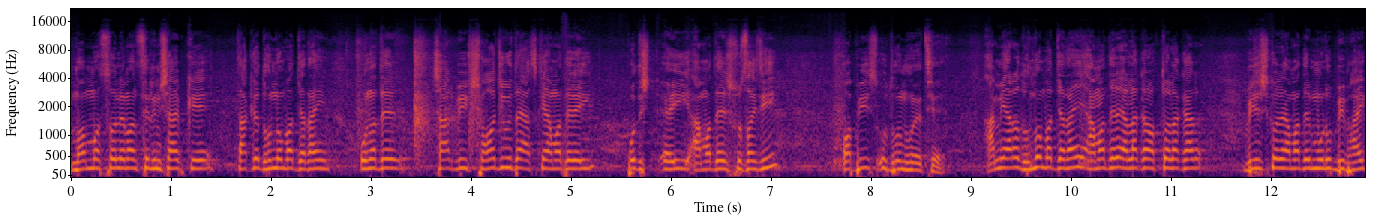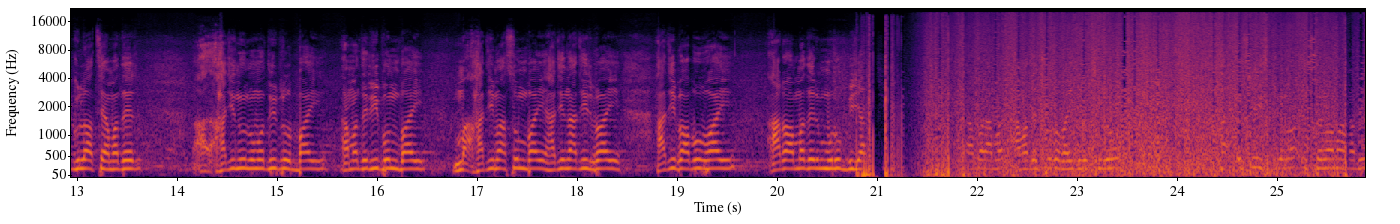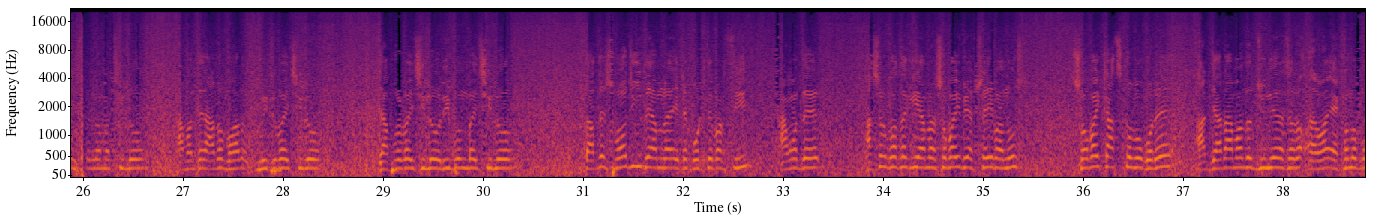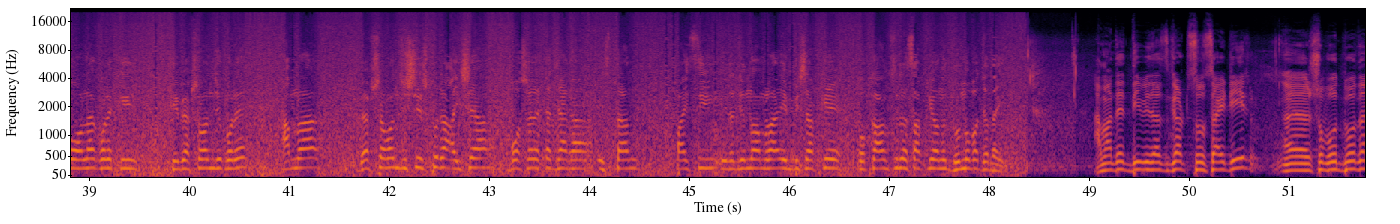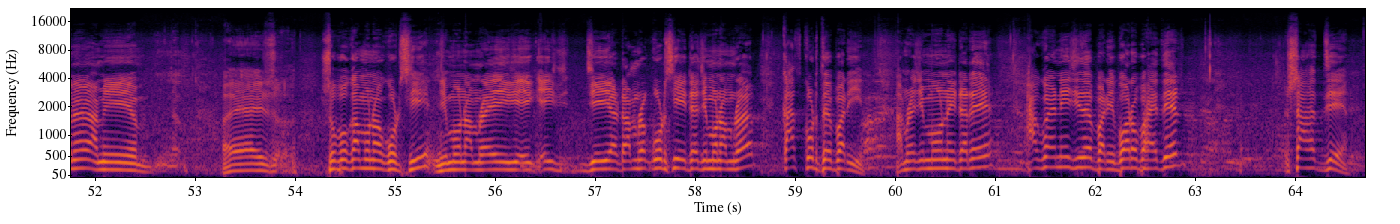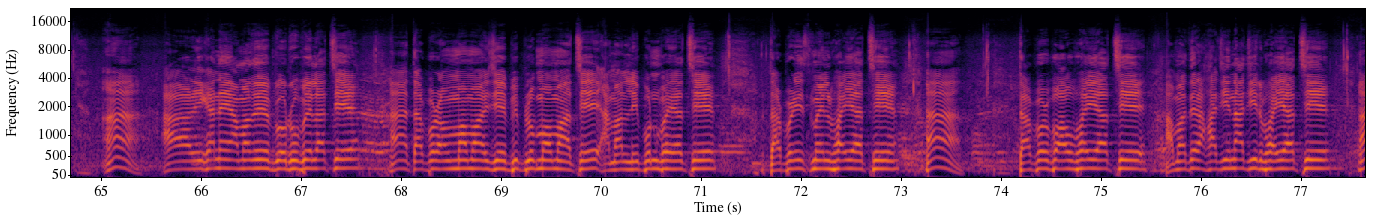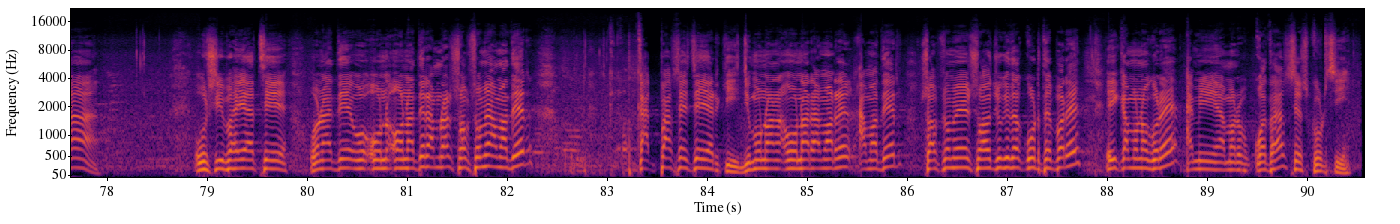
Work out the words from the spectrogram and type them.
মোহাম্মদ সোলেমান সেলিম সাহেবকে, তাকে ধন্যবাদ জানাই। ওনাদের সার্বিক সহযোগিতায় আজকে আমাদের এই প্রতিষ্ঠা, এই আমাদের সোসাইটি অফিস উদ্বোধন হয়েছে। আমি আরও ধন্যবাদ জানাই আমাদের এলাকার অর্থ এলাকার, বিশেষ করে আমাদের মুরব্বী ভাইগুলো আছে আমাদের হাজি নুর মোহাম্মদ বিপ্লব ভাই, আমাদের রিপন ভাই হাজি মাসুম ভাই, হাজি নাজির ভাই, হাজি বাবু ভাই আরও আমাদের মুরব্বী যারা ছিল, তারপর আমাদের ছোটো ভাইগুলো ছিল, ইসলামা, আমাদের ইসলামা ছিল, আমাদের আরও মিঠু ভাই ছিল, জাফর ভাই ছিল, রিপন ভাই ছিল, তাদের সহযোগিতায় আমরা এটা করতে পারছি। আমাদের আসল কথা কি, আমরা সবাই ব্যবসায়ী মানুষ সবাই কাজকর্ম করে, আর যারা আমাদের জুনিয়র আছে এখনও পড়ালেখা করে, কি, কে ব্যবসা বাণিজ্য করে। আমরা ব্যবসা বাণিজ্য শেষ করে আইসা বসার একটা জায়গা, স্থান পাইছি। এটার জন্য আমরা এমপি সাহেবকে ও কাউন্সিলর সাহেবকে অনেক ধন্যবাদ জানাই। আমাদের দেবীদাসঘাট সোসাইটির শুভ উদ্বোধনে আমি শুভকামনা করছি। যেমন আমরা এই- এই যে ইয়াটা আমরা করছি, এটা যেমন আমরা কাজ করতে পারি, আমরা যেমন এটারে আগুয়ে নিয়ে যেতে পারি বড় ভাইদের সাহায্যে। হ্যাঁ আর এখানে আমাদের রুবেল আছে হ্যাঁ তারপর আমার মামা যে বিপ্লব মামা আছে, আমার লিপন ভাই আছে, তারপরে ইসমাইল ভাই আছে হ্যাঁ তারপর বাবু ভাই আছে, আমাদের হাজি নাজির ভাই আছে হ্যাঁ উশি ভাই আছে, ওনাদের ওন- ওনাদের আমরা সবসময় আমাদের পাশে চাই আর কি। যেমন ওনা- ওনারা আমাদের আমাদের সবসময় সহযোগিতা করতে পারে, এই কামনা করে আমি আমার কথা শেষ করছি।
